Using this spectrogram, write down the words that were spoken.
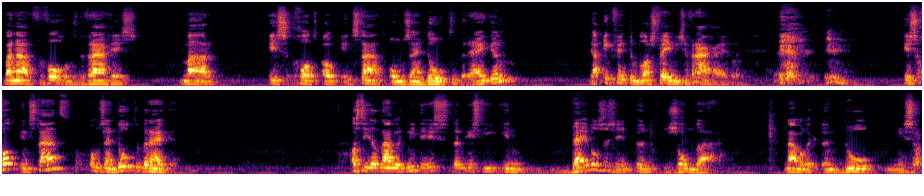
Waarna vervolgens de vraag is: maar is God ook in staat om zijn doel te bereiken? Ja, ik vind het een blasfemische vraag eigenlijk. Is God in staat om zijn doel te bereiken? Als die dat namelijk niet is, dan is die in bijbelse zin een zondaar. Namelijk een doelmisser.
